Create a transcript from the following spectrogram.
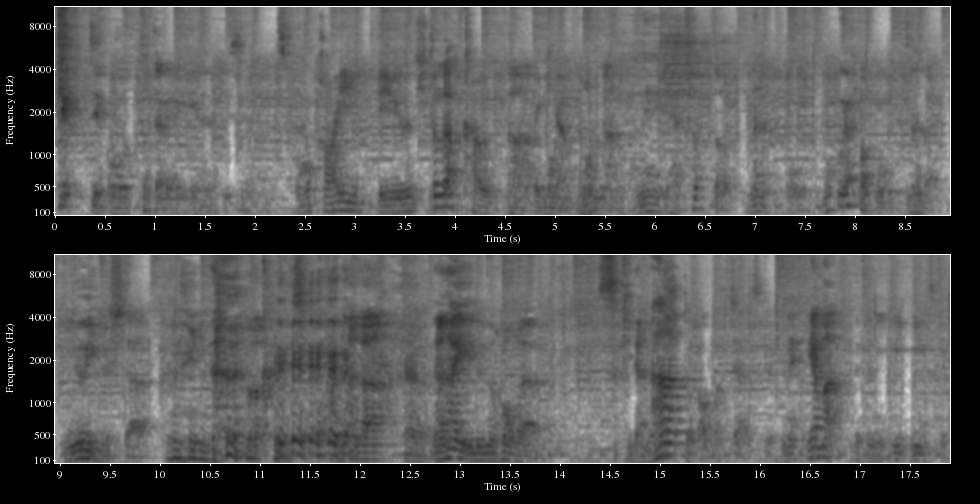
ギュッってこう、取ってあげなきゃいけないらしいですよ。そこも可愛いっていう人が買うああ、べきもんなもんなのかね。いや、ちょっと、なんかこう、僕やっぱこう、なんか、犬犬した、わかるでしょ鼻が うん。長い犬の方が好きだなとか思っちゃうんですけどね。いや、まあ、別にいいいいんですけど、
